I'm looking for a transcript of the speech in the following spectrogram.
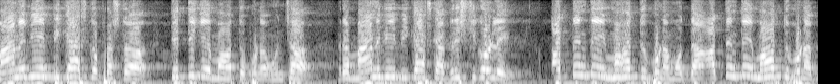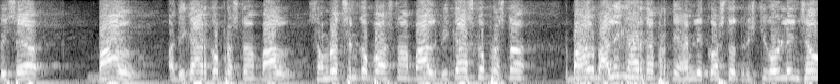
मानवीय विकासको प्रश्न त्यत्तिकै महत्त्वपूर्ण हुन्छ र मानवीय विकासका दृष्टिकोणले अत्यन्तै महत्त्वपूर्ण मुद्दा अत्यन्तै महत्त्वपूर्ण विषय बाल अधिकारको प्रश्न बाल संरक्षणको प्रश्न बाल विकासको प्रश्न बाल बालिकाहरूका प्रति हामीले कस्तो दृष्टिकोण लिन्छौँ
